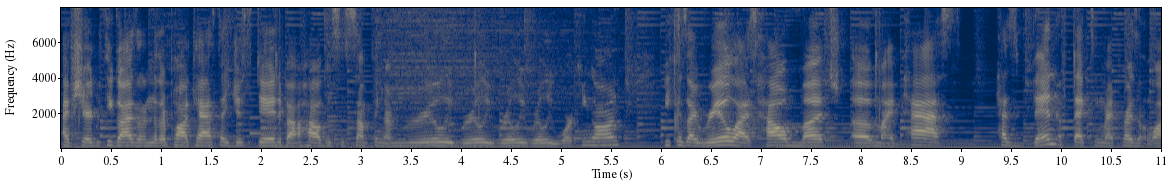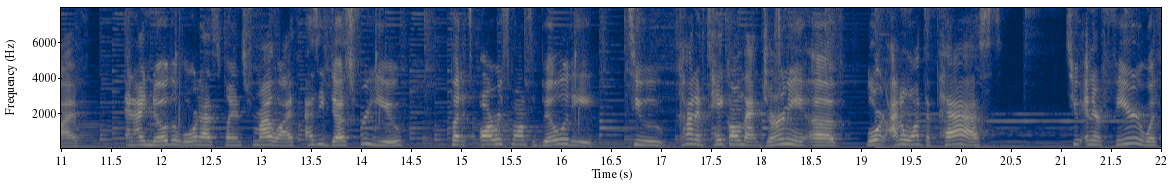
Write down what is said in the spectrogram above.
I've shared with you guys on another podcast I just did about how this is something I'm really, really, really, really working on because I realize how much of my past has been affecting my present life. And I know the Lord has plans for my life as He does for you, but it's our responsibility to kind of take on that journey of, Lord, I don't want the past to interfere with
